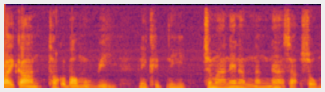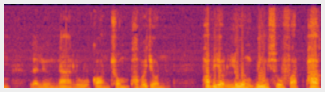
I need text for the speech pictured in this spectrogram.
รายการ Talk About Movie ในคลิปนี้จะมาแนะนำหนังหน้าสะสม และเรื่องน่ารู้ก่อนชมภาพยนตร์ ภาพยนตร์เรื่องวิ่งสู้ฟัดภาค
